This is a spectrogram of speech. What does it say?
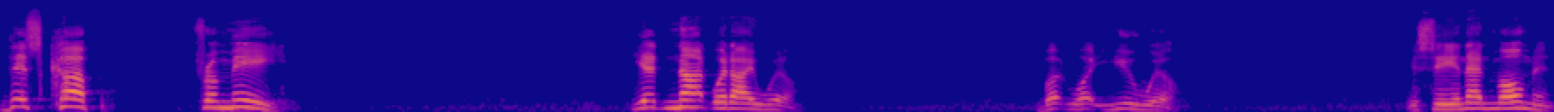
this cup from me. Yet not what I will, but what you will. You see, in that moment,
